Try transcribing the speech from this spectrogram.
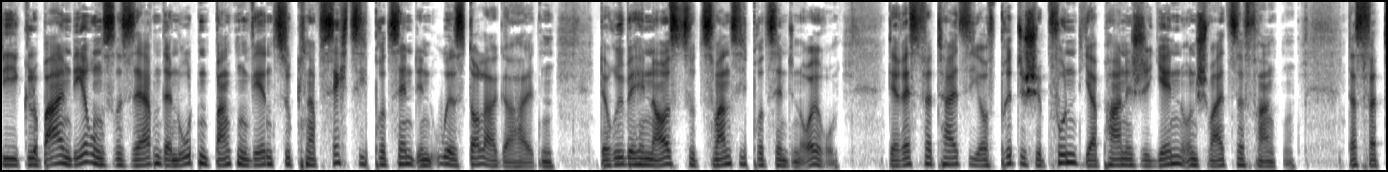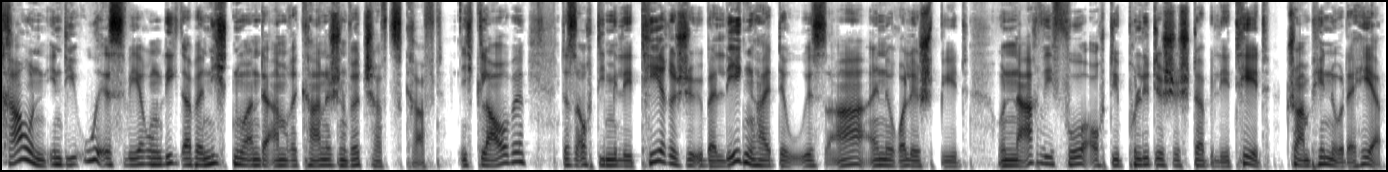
Die globalen Währungsreserven der Notenbanken werden zu knapp 60 Prozent in US-Dollar gehalten, darüber hinaus zu 20 Prozent in Euro. Der Rest verteilt sich auf britische Pfund, japanische Yen und Schweizer Franken. Das Vertrauen in die US-Währung liegt aber nicht nur an der amerikanischen Wirtschaftskraft. Ich glaube, dass auch die militärische Überlegenheit der USA eine Rolle spielt und nach wie vor auch die politische Stabilität, Trump hin oder her.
